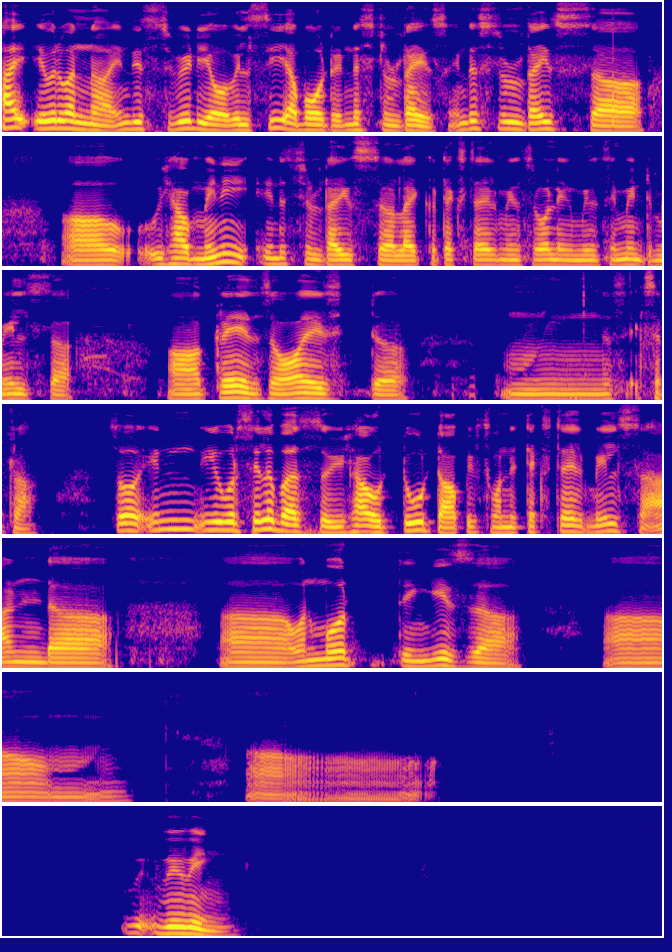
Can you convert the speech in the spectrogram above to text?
Hi everyone, uh, in this video we'll see about industrial dyes. Industrial dyes, uh, uh, we have many industrial dyes uh, like textile mills, rolling mills, cement mills, uh, uh, cranes, hoist, uh, mm, etc. So in your syllabus you have two topics, one is textile mills and one more thing is um, weaving.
